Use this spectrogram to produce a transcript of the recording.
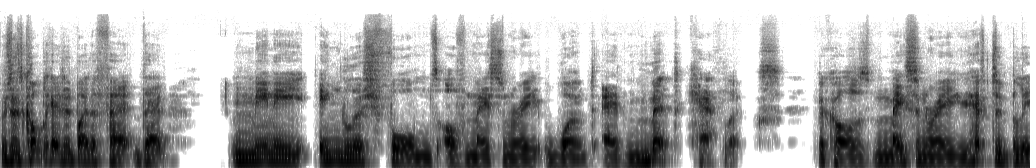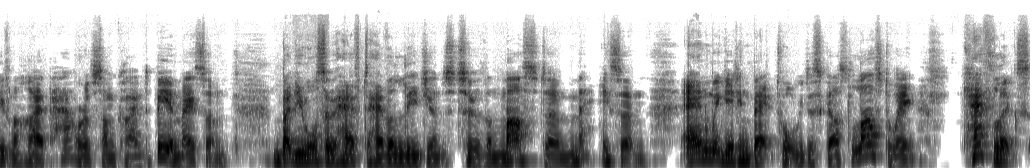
which is complicated by the fact that many English forms of Masonry won't admit Catholics because Masonry, you have to believe in a higher power of some kind to be a Mason. But you also have to have allegiance to the master Mason. And we're getting back to what we discussed last week. Catholics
